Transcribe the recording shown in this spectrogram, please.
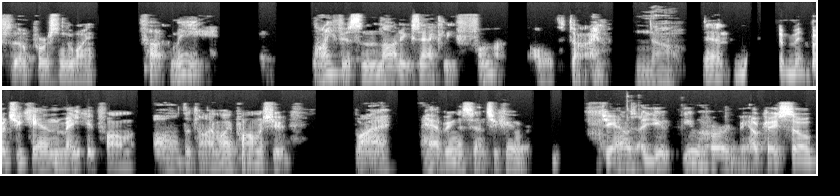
a person going, "Fuck me, life is not exactly fun all the time." No. And but you can make it fun all the time. I promise you, by having a sense of humor. Janice, uh, you you heard me. Okay, so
